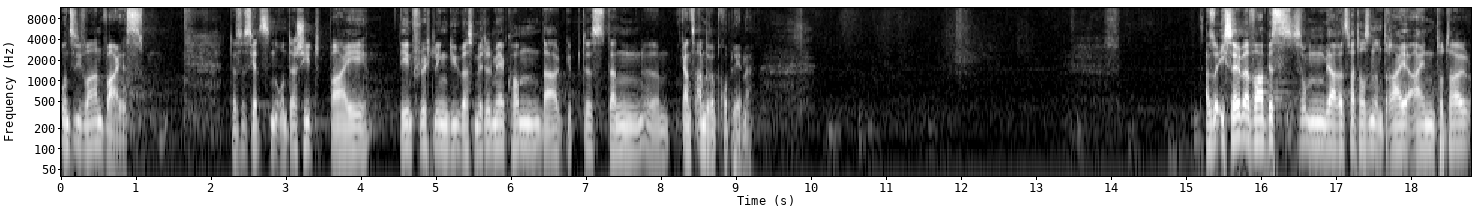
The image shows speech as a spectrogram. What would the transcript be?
und sie waren weiß. Das ist jetzt ein Unterschied bei den Flüchtlingen, die übers Mittelmeer kommen. Da gibt es dann ähm, ganz andere Probleme. Also ich selber war bis zum Jahre 2003 ein total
